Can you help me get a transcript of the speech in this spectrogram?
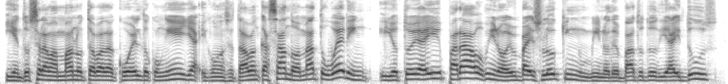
Y entonces la mamá no estaba de acuerdo con ella y cuando se estaban casando, I'm at the wedding y yo estoy ahí parado, you know, everybody's looking, you know, they're about to do the I do's.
